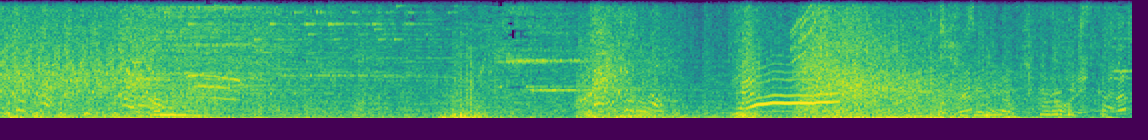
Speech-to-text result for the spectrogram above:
力で。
